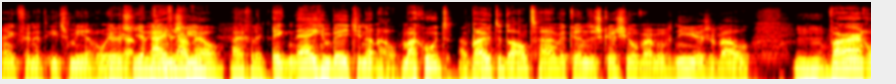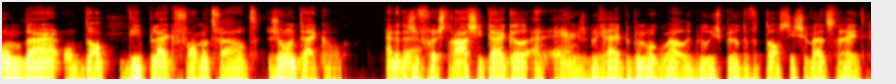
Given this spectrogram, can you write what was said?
Ik vind het iets meer rode dus je neigt naar wel, eigenlijk? Ik neig een beetje naar wel. Maar goed, okay. buiten dat, hè, we kunnen discussie over hebben of het niet is of wel. Mm -hmm. Waarom daar op dat, die plek van het veld zo'n tackle? En het is een frustratietackle. En ergens begrijp ik hem ook wel. Ik bedoel, hij speelt een fantastische wedstrijd.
